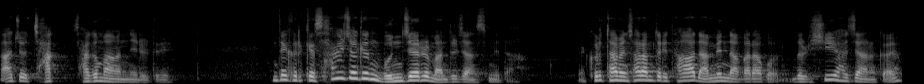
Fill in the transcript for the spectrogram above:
아주 작, 자그마한 일들이. 근데 그렇게 사회적인 문제를 만들지 않습니다. 네, 그렇다면 사람들이 다 난민 나가라고 늘 시위하지 않을까요?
